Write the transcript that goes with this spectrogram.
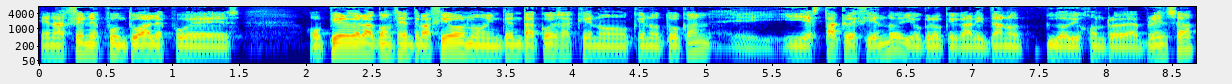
en acciones puntuales, pues, o pierde la concentración o intenta cosas que no, que no tocan eh, y está creciendo. Yo creo que Garitano lo dijo en rueda de prensa.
